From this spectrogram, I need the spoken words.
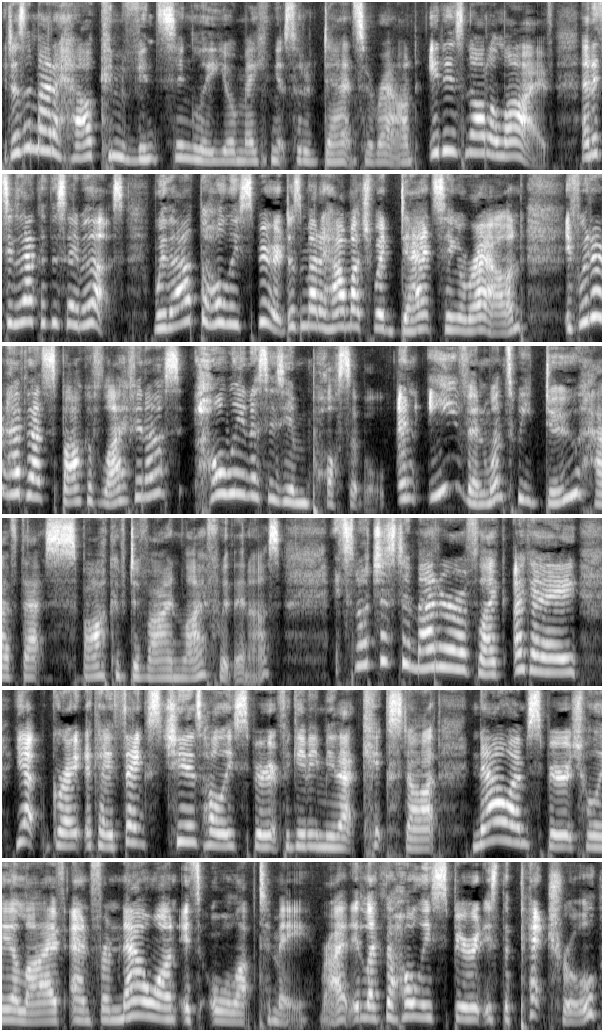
It doesn't matter how convincingly you're making it sort of dance around. It is not alive. And it's exactly the same with us. Without the Holy Spirit, it doesn't matter how much we're dancing around. If we don't have that spark of life in us, holiness is impossible. And even once we do have that spark of divine life within us, it's not just a matter of like, okay, yep, great, okay, thanks, cheers, Holy Spirit, for giving me that kickstart. Now I'm alive, and from now on, it's all up to me, right? It, like the Holy Spirit is the petrol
